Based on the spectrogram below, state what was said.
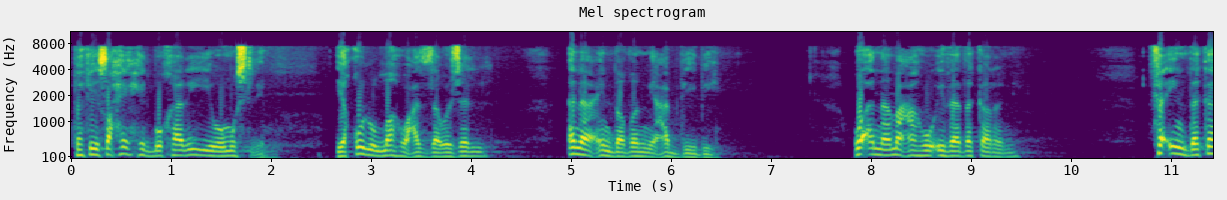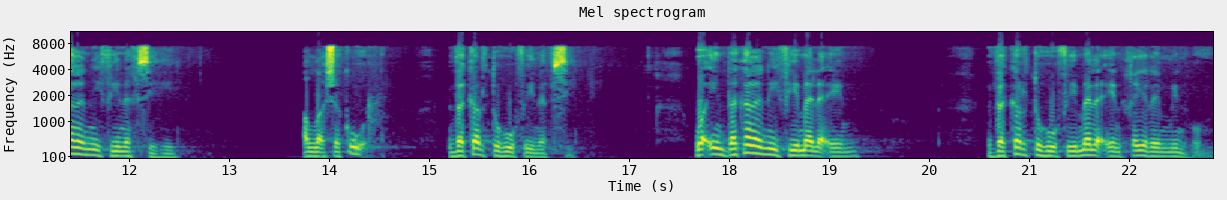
ففي صحيح البخاري ومسلم يقول الله عز وجل أنا عند ظن عبدي بي وأنا معه إذا ذكرني فإن ذكرني في نفسه الله شكور ذكرته في نفسي. وإن ذكرني في ملأ ذكرته في ملأ خير منهم.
